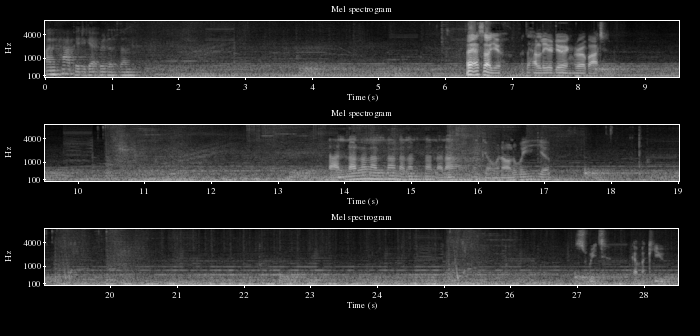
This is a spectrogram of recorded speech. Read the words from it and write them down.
I'm happy to get rid of them. Hey, I saw you. What the hell are you doing, robot? La la la la la la la la la. We're going all the way up. Sweet. Got my cube.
